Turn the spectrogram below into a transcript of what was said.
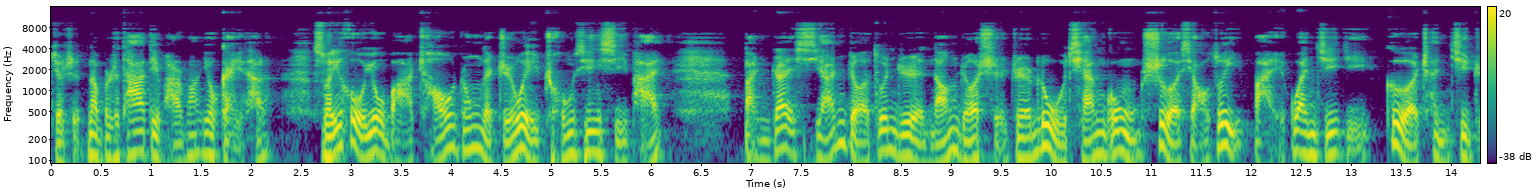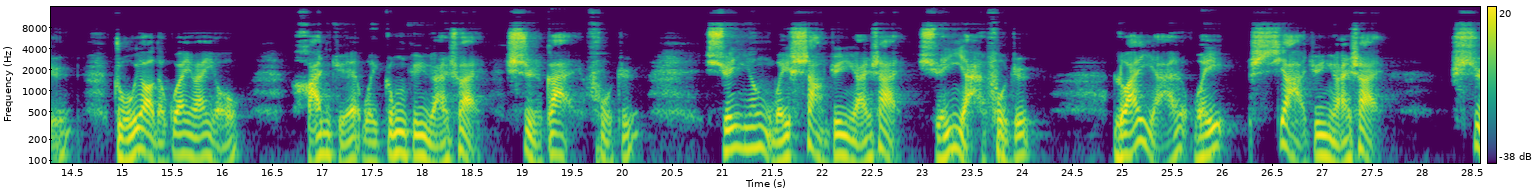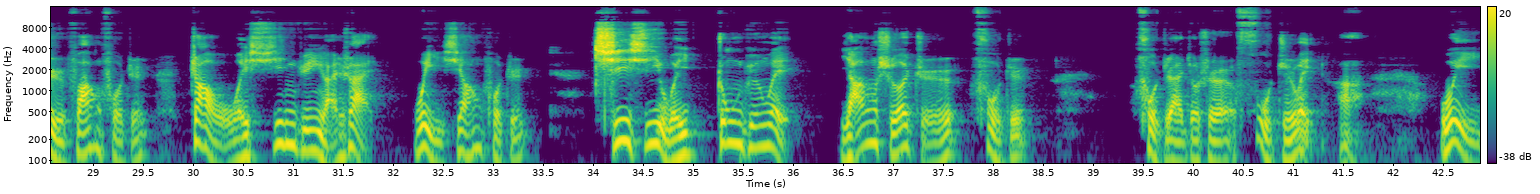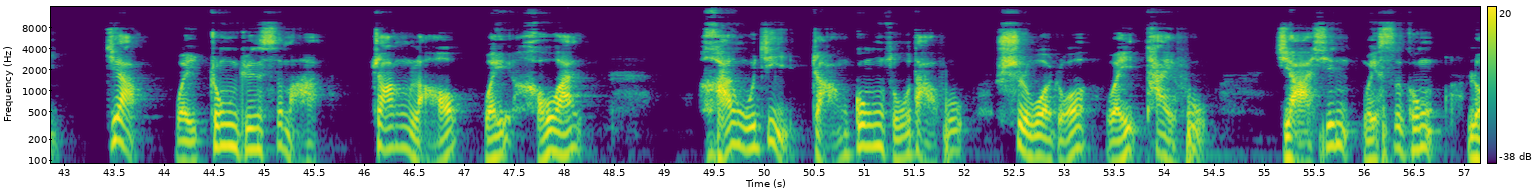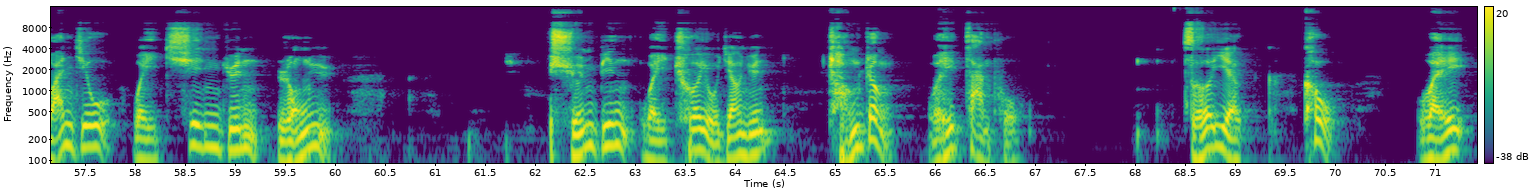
就是那不是他地盘吗？又给他了。随后又把朝中的职位重新洗牌，本着贤者尊之，能者使之，录前功，赦小罪，百官济济，各称其职。主要的官员有：韩厥为中军元帅。士盖副之，荀英为上军元帅，荀偃副之；栾衍为下军元帅，士方副之；赵为新军元帅，魏襄副之；齐奚为中军尉，杨舍止副之。副职啊，就是副职位啊。魏将为中军司马，张老为侯安。韩无忌掌公族大夫，释沃卓为太傅，贾欣为司空，栾鸠为亲军荣誉，荀斌为车右将军，程正为赞普，泽业寇为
